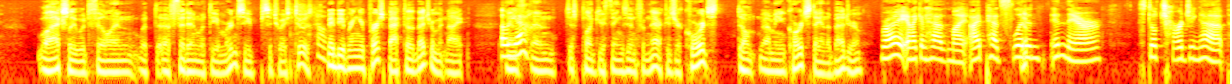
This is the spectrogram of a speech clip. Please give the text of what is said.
Well, actually, would fill in with uh, fit in with the emergency situation too. Is Oh. maybe you bring your purse back to the bedroom at night. Oh, and, yeah. and just plug your things in from there because your cord's don't. I mean, cords stay in the bedroom. Right, and I could have my iPad slid Yep. in, in there, still charging up,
